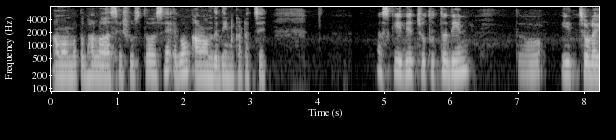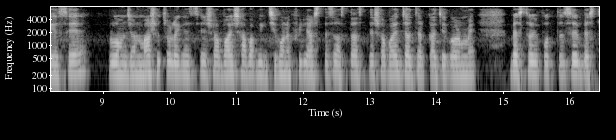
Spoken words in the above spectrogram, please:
আমার মতো ভালো আছে, সুস্থ আছে এবং আনন্দে দিন কাটাচ্ছে। আজকে ঈদের চতুর্থ দিন, তো ঈদ চলে গেছে। রমজান মাসও চলে গেছে, সবাই স্বাভাবিক জীবনে ফিরে আসতেছে, আস্তে আস্তে সবাই যার যার কাজে কর্মে ব্যস্ত হয়ে পড়তেছে, ব্যস্ত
